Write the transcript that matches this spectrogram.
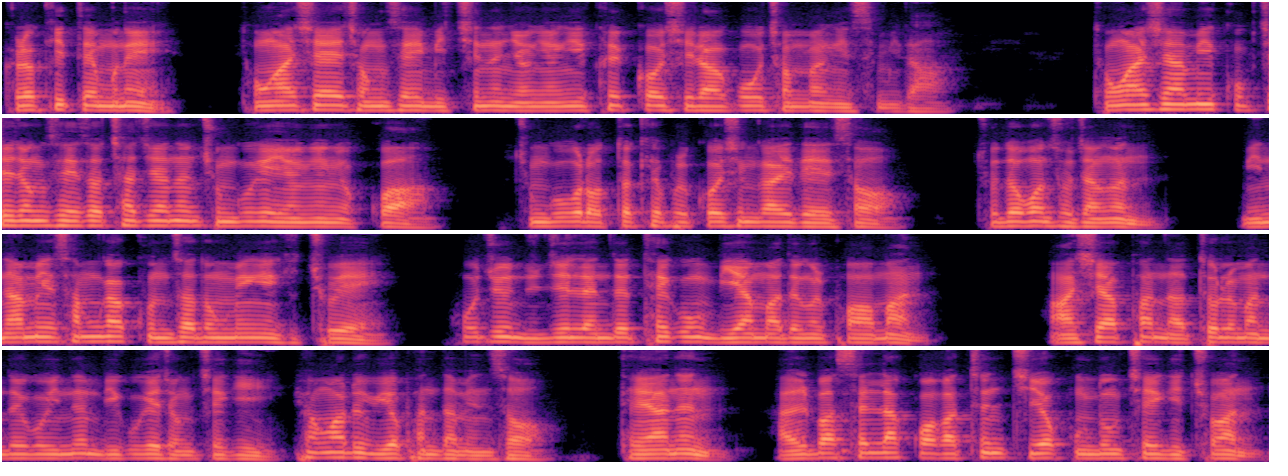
그렇기 때문에 동아시아의 정세에 미치는 영향이 클 것이라고 전망했습니다. 동아시아 및 국제정세에서 차지하는 중국의 영향력과 중국을 어떻게 볼 것인가에 대해서 조덕원 소장은 미남일 삼각 군사동맹의 기초에 호주, 뉴질랜드, 태국, 미얀마 등을 포함한 아시아판 나토를 만들고 있는 미국의 정책이 평화를 위협한다면서 대안은 알바 셀락과 같은 지역 공동체에 기초한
